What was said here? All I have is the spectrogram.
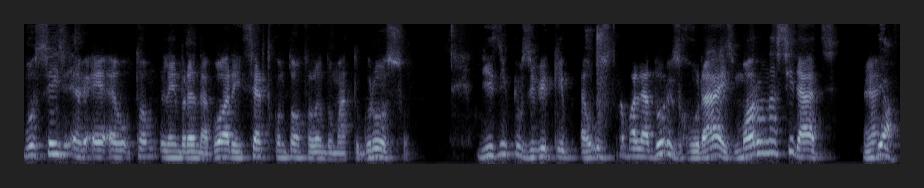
Vocês, é, é, eu estou lembrando agora, em certo, quando estão falando do Mato Grosso, diz inclusive que é, os trabalhadores rurais moram nas cidades. Né? Yeah.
